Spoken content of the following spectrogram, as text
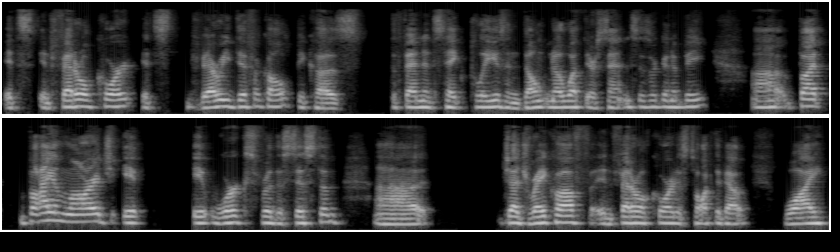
It's in federal court. It's very difficult because defendants take pleas and don't know what their sentences are going to be. Uh, but by and large, it it works for the system. Uh, Judge Rakoff in federal court has talked about why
